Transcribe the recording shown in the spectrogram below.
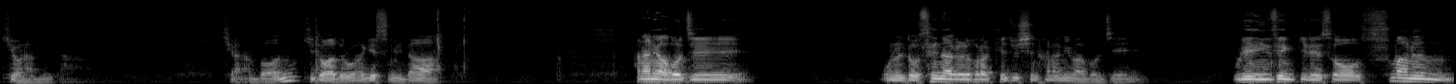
기원합니다. 시간 한번 기도하도록 하겠습니다. 하나님 아버지, 오늘도 새날을 허락해 주신 하나님 아버지, 우리의 인생길에서 수많은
